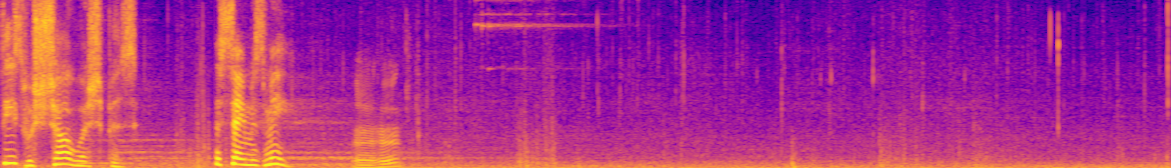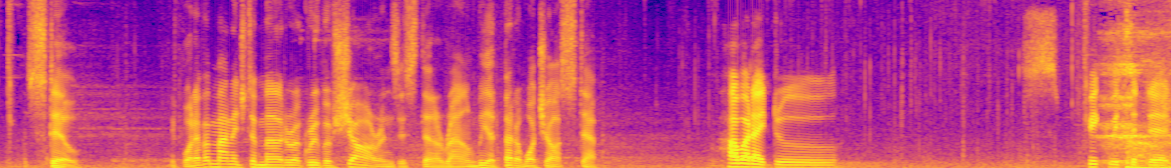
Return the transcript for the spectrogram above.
These were Shar worshippers. The same as me. Mm-hmm. Still, if whatever managed to murder a group of Sharrans is still around, we had better watch our step. How about I do speak with the dead?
